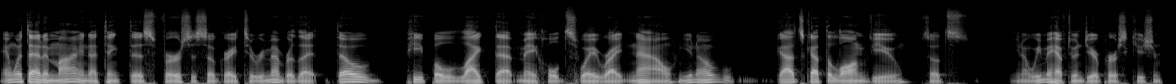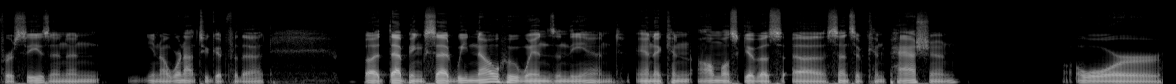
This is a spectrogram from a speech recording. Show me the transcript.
And with that in mind, I think this verse is so great to remember that though people like that may hold sway right now, you know, God's got the long view. So it's, you know, we may have to endure persecution for a season and, you know, we're not too good for that. But that being said, we know who wins in the end. And it can almost give us a sense of compassion or,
